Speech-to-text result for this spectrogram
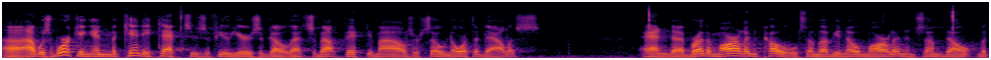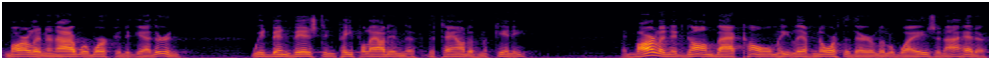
Uh, I was working in McKinney, Texas a few years ago. That's about 50 miles or so north of Dallas. And uh, Brother Marlin Cole, some of you know Marlin and some don't, but Marlin and I were working together and we'd been visiting people out in the, the town of McKinney. And Marlin had gone back home. He lived north of there a little ways, and I had a,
